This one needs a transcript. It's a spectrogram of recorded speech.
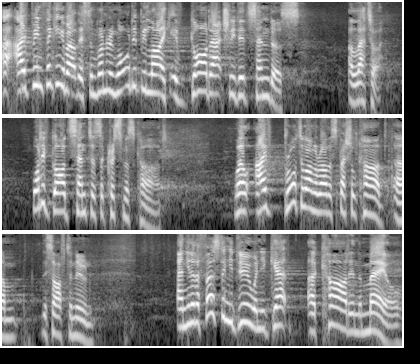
I, have been thinking about this and wondering what would it be like if God actually did send us a letter? What if God sent us a Christmas card? Well, I've brought along a rather special card um, this afternoon. And you know, the first thing you do when you get a card in the mail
